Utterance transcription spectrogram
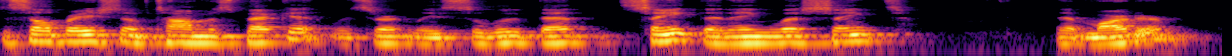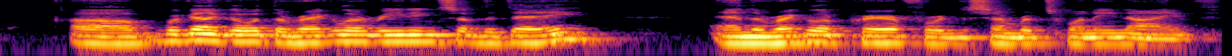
the celebration of Thomas Becket. We certainly salute that saint, that English saint, that martyr. Uh, we're going to go with the regular readings of the day and the regular prayer for December 29th.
